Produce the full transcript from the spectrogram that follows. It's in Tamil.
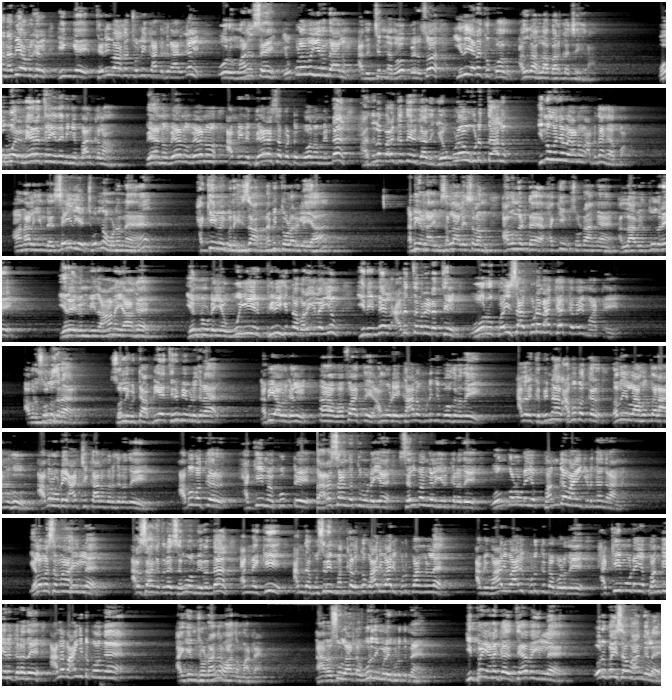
ஆனா நபி அவர்கள் இங்கே தெளிவாக சொல்லி காட்டுகிறார்கள். ஒரு மனுஷன் எவ்வளவு இருந்தாலும் அது சின்னதோ பெருசோ இது எனக்கு போதும். அதுல அல்லாஹ் பறக்க செய்கிறான். ஒவ்வொரு நேரத்திலும் இதை நீங்க பார்க்கலாம். வேணும் வேணும் வேணும் அப்படின்னு பேரசப்பட்டு போனோம் என்றால் அதுல பறக்கத்து இருக்காது. எவ்வளவு கொடுத்தாலும் இன்னும் கொஞ்சம் வேணும் அப்படிதான் கேட்பான். ஆனால் இந்த செய்தியை சொன்ன உடனே ஹக்கீம் இப்னு ஹிசாம் நபி தோழர் இல்லையா? நபிகள் நாயம் சல்லா அலிஸ்லாம் அவங்கள்ட்ட ஹக்கீம் சொல்றாங்க அல்லாவின் தூதரே இறைவன் மீது ஆணையாக என்னுடைய உயிர் பிரிகின்ற வரையிலையும் இனிமேல் அடுத்தவரிடத்தில் ஒரு பைசா கூட நான் கேட்கவே மாட்டேன். அவர் சொல்லுகிறார் சொல்லிவிட்டு அப்படியே திரும்பி விடுகிறார். நபி அவர்கள் ஆஹ், வஃபாத்து அவங்களுடைய காலம் முடிஞ்சு போகிறது. அதற்கு பின்னால் அபுபக்கர் ரவி அல்லாஹு அனுகு அவருடைய ஆட்சி காலம் வருகிறது. அபுபக்கர் ஹக்கீமை கூப்பிட்டு அரசாங்கத்தினுடைய செல்வங்கள் இருக்கிறது உங்களுடைய பங்கை வாங்கிக்கிடுங்கிறாங்க இலவசமாக இல்லை. அரசாங்கத்தில் செல்வம் இருந்தால் அன்னைக்கு அந்த முஸ்லீம் மக்களுக்கு வாரி வாரி கொடுப்பாங்கல்ல. அப்படி வாரி வாரி கொடுக்கின்ற பொழுது ஹக்கீமுடைய பங்கு இருக்கிறது அதை வாங்கிட்டு போங்க. ஹக்கீம் சொல்றாங்க வாங்க மாட்டேன். நான் ரசூல்லாட்ட உறுதிமொழி கொடுத்துட்டேன். இப்போ எனக்கு அது தேவையில்லை. ஒரு பைசா வாங்கலை.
